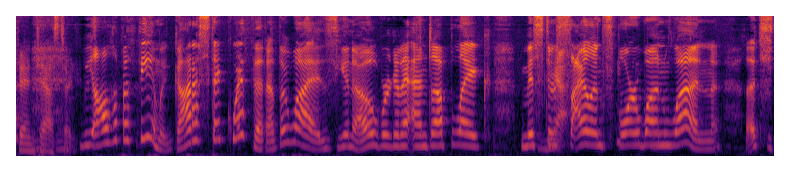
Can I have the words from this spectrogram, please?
fantastic. We all have a theme. We gotta stick with it. Otherwise, you know, we're gonna end up like Mr. Yeah. Silence 411. That's,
